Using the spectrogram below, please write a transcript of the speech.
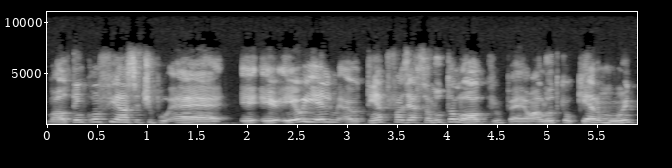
Mas eu tenho confiança, tipo, é, eu, eu e ele, eu tento fazer essa luta logo, viu, Pé? É uma luta que eu quero muito.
